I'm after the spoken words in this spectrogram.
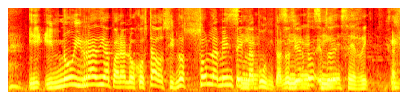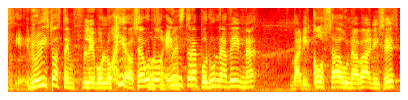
y, y no irradia para los costados, sino solamente en la punta, ¿no es cierto? sigue ese eh, lo he visto hasta en flebología, o sea, uno entra por una vena varicosa, una varices,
